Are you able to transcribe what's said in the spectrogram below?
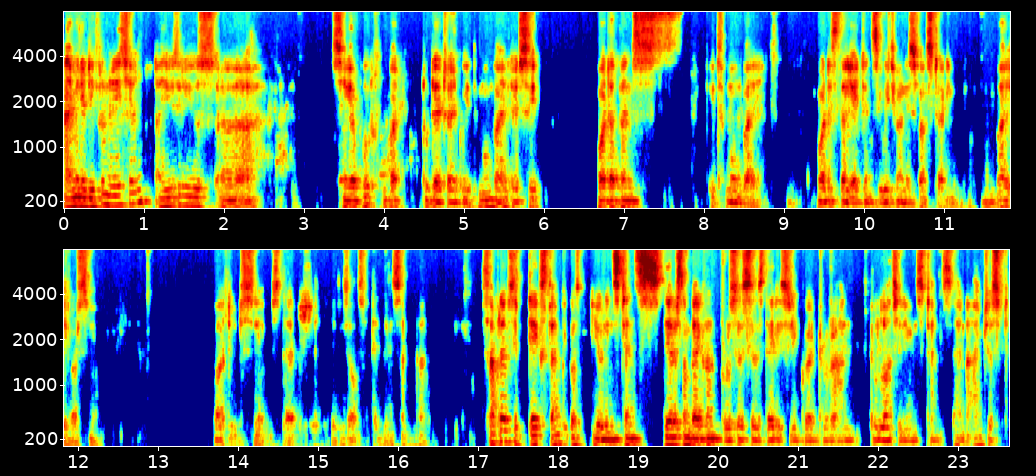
I'm in a different region. I usually use uh, Singapore, but today I tried with Mumbai. Let's see what happens with Mumbai what is the latency, which one is faster, Mumbai or Snow? But it seems that it is also taking some time. Sometimes it takes time because your instance, there are some background processes that is required to run to launch an instance. And I'm just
